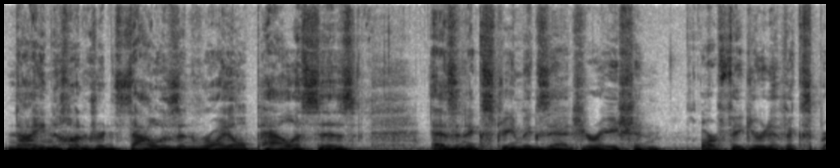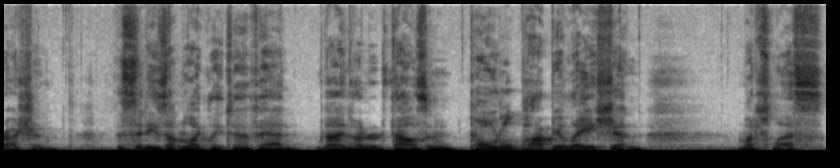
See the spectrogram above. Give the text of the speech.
900,000 royal palaces as an extreme exaggeration or figurative expression. The city's unlikely to have had 900,000 total population, much less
